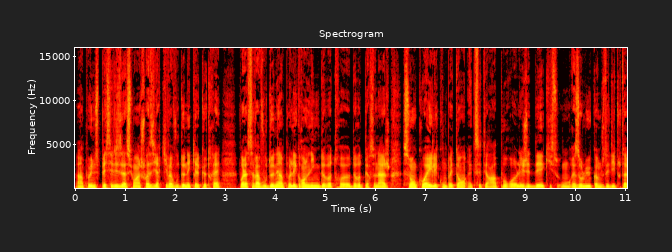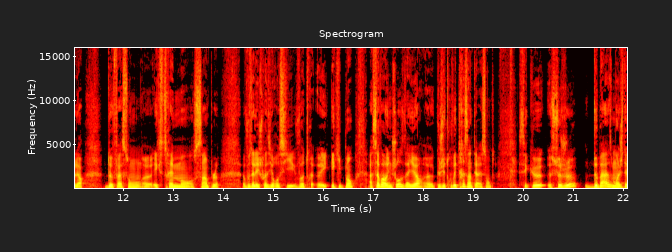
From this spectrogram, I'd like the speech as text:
un peu une spécialisation à choisir qui va vous donner quelques traits. Voilà, ça va vous donner un peu les grandes lignes de votre, de votre personnage, ce en quoi il est compétent, etc. pour euh, les jets de dés qui sont résolus, comme je vous ai dit tout à l'heure, de façon euh, extrêmement simple. Vous allez choisir aussi votre euh, équipement. À savoir une chose d'ailleurs que j'ai trouvé très intéressante, c'est que ce jeu, de base, moi j'étais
